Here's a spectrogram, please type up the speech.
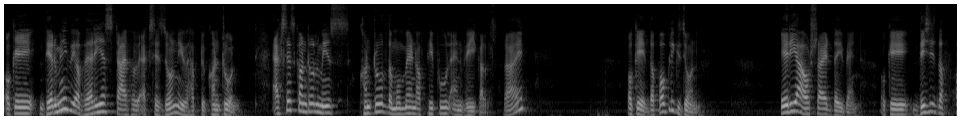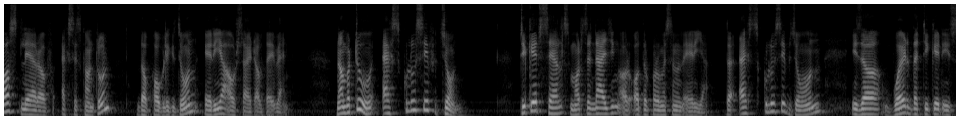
Okay there may be a various type of access zone you have to control. Access control means control the movement of people and vehicles right? Okay the public zone. Area outside the event. Okay this is the first layer of access control the public zone area outside of the event. Number two exclusive zone. Ticket sales merchandising or other promotional area. The exclusive zone is a where the ticket is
